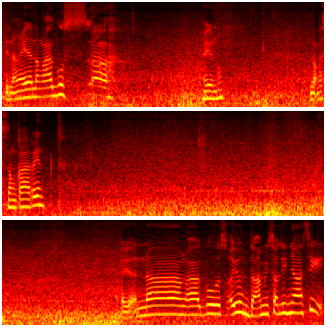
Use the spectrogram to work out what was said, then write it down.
Tinangay na ng agos. Ah. Ayun oh. Lakas ng current. Ayan na ang agos. Ayun, daming salinyasi.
